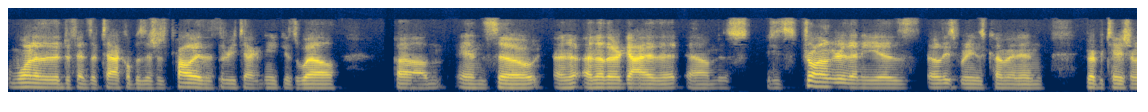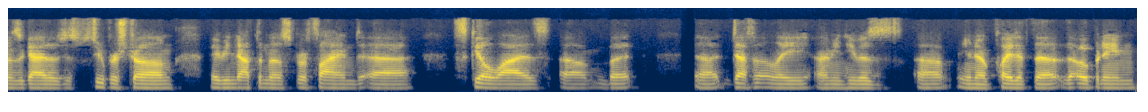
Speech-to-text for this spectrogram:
one of the defensive tackle positions, probably the three technique as well. Um, and so an, another guy that um, is he's stronger than he is, at least when he was coming in. Reputation was a guy that was just super strong, maybe not the most refined uh, skill wise, um, but uh, definitely. I mean, he was uh, you know played at the the opening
